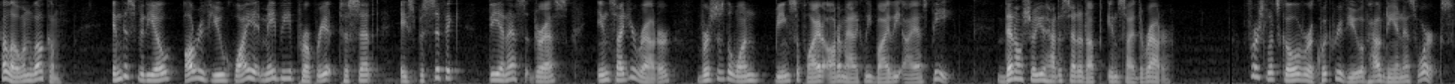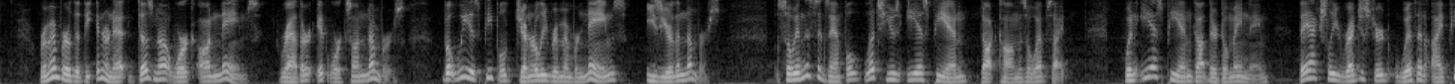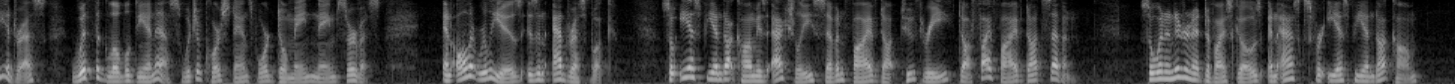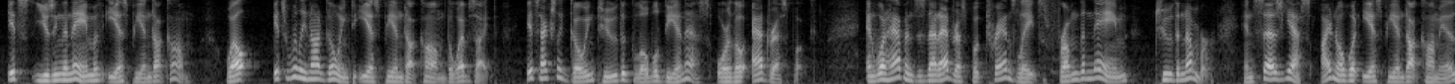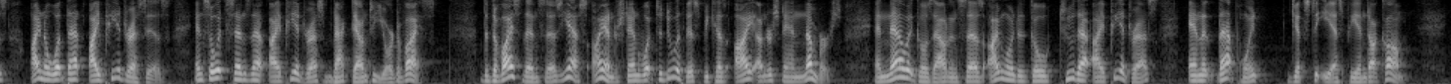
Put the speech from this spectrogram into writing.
Hello and welcome. In this video, I'll review why it may be appropriate to set a specific DNS address inside your router versus the one being supplied automatically by the ISP. Then I'll show you how to set it up inside the router. First, let's go over a quick review of how DNS works. Remember that the internet does not work on names, rather it works on numbers. But we as people generally remember names easier than numbers. So in this example, let's use ESPN.com as a website. When ESPN got their domain name, they actually registered with an IP address with the global DNS, which of course stands for Domain Name Service. And all it really is is an address book. So ESPN.com is actually 75.23.55.7. So when an internet device goes and asks for ESPN.com, it's using the name of ESPN.com. Well, it's really not going to ESPN.com, the website. It's actually going to the global DNS, or the address book. And what happens is that address book translates from the name to the number and says, yes, I know what ESPN.com is. I know what that IP address is. And so it sends that IP address back down to your device. The device then says, Yes, I understand what to do with this because I understand numbers. And now it goes out and says, I'm going to go to that IP address, and at that point gets to ESPN.com.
